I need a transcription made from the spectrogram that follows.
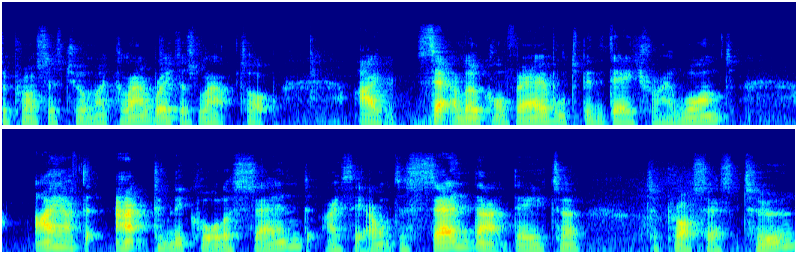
to process 2 on my collaborator's laptop, I set a local variable to be the data I want. I have to actively call a send. I say I want to send that data to process 2.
